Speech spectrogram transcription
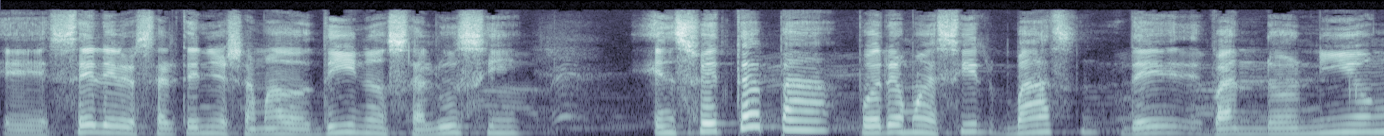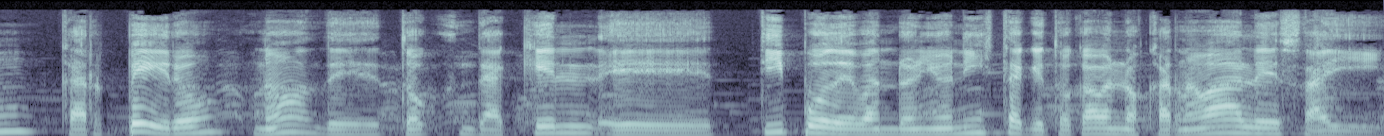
eh, célebre salteño llamado Dino Saluzzi. En su etapa, podríamos decir, más de bandoneón carpero, ¿no? De, aquel eh, tipo de bandoneonista que tocaba en los carnavales. Hay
